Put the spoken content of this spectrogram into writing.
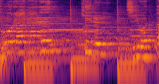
돌아가는 길을 지웠다.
